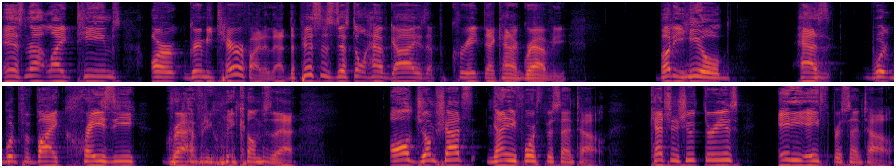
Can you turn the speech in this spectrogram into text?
And it's not like teams are going to be terrified of that. The Pistons just don't have guys that create that kind of gravity. Buddy Hield has would would provide crazy gravity when it comes to that. All jump shots, 94th percentile. Catch and shoot threes, 88th percentile.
